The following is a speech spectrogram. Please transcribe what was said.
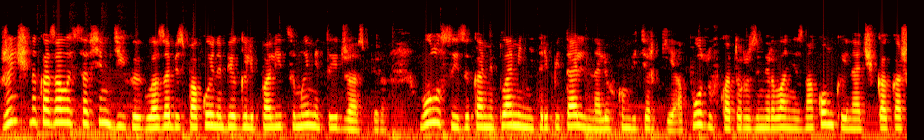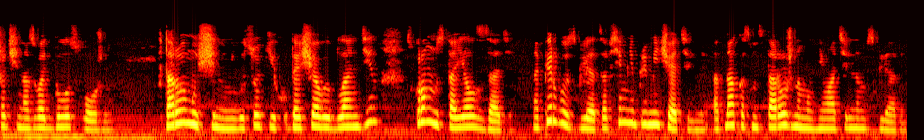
Женщина казалась совсем дикой, глаза беспокойно бегали по лицам Эмита и Джаспера. Волосы языками пламени трепетали на легком ветерке, а позу, в которой замерла незнакомка, иначе как кошачьи назвать было сложно. Второй мужчина, невысокий худощавый блондин, скромно стоял сзади. На первый взгляд совсем непримечательный, однако с настороженным и внимательным взглядом.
